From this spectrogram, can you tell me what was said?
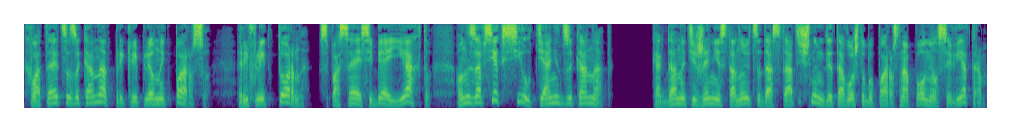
хватается за канат, прикрепленный к парусу. Рефлекторно, спасая себя и яхту, он изо всех сил тянет за канат. Когда натяжение становится достаточным для того, чтобы парус наполнился ветром,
